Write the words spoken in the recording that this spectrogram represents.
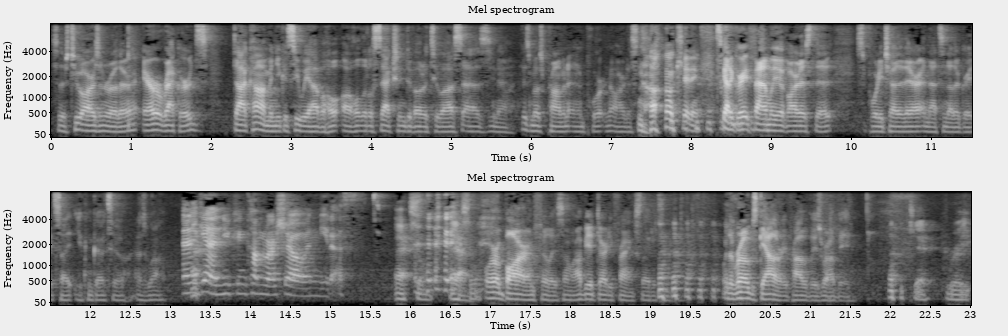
So there's two R's in a row there. AirRecords.com, and you can see we have a whole, a whole little section devoted to us as you know his most prominent and important artist. No, I'm kidding. It's got a great family of artists that support each other there, and that's another great site you can go to as well. And again, you can come to our show and meet us. Excellent, excellent. Or a bar in Philly somewhere. I'll be at Dirty Frank's later. Too. or the Rogues Gallery probably is where I'll be. Okay, great.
